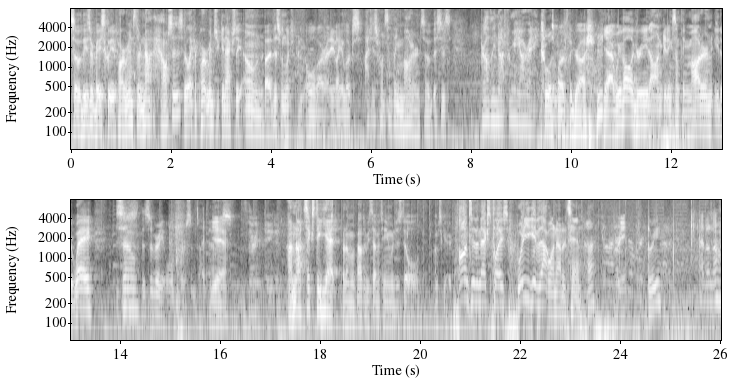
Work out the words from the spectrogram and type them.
So these are basically apartments. They're not houses. They're like apartments you can actually own. But this one looks pretty old already. Like it looks, I just want something modern. So this is probably not for me already. Coolest part's the garage. yeah, we've all agreed on getting something modern either way. So This is a very old person type house. Yeah. It's very dated. I'm not 60 yet, but I'm about to be 17, which is still old. I'm scared. On to the next place. What do you give that one out of 10, huh? Three. Three? I don't know.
